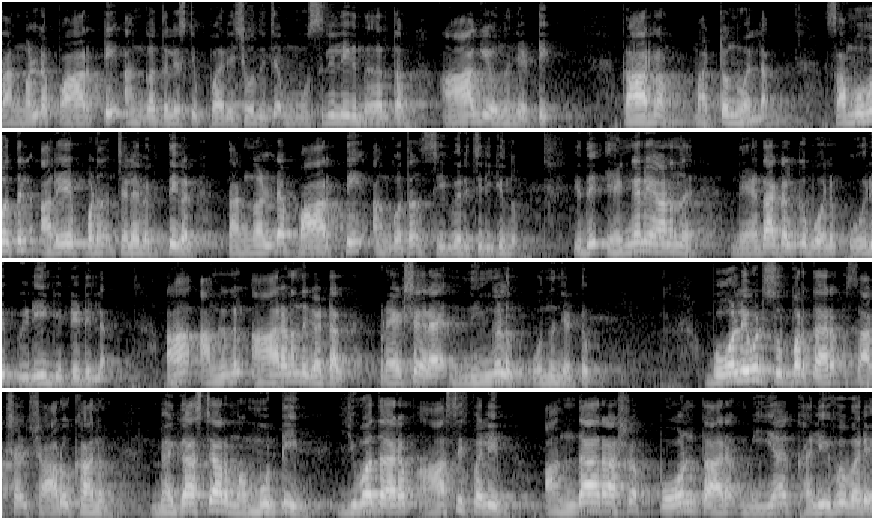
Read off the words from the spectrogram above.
തങ്ങളുടെ പാർട്ടി അംഗത്വ ലിസ്റ്റ് പരിശോധിച്ച് മുസ്ലിം ലീഗ് നേതൃത്വം ആകെ ഒന്ന് ഞെട്ടി. കാരണം മറ്റൊന്നുമല്ല. സമൂഹത്തിൽ അറിയപ്പെടുന്ന ചില വ്യക്തികൾ തങ്ങളുടെ പാർട്ടി അംഗത്വം സ്വീകരിച്ചിരിക്കുന്നു. ഇത് എങ്ങനെയാണെന്ന് നേതാക്കൾക്ക് പോലും ഒരു പിടിയും കിട്ടിയിട്ടില്ല. ആ അംഗങ്ങൾ ആരാണെന്ന് കേട്ടാൽ പ്രേക്ഷകരായ നിങ്ങളും ഒന്ന് ഞെട്ടും. ബോളിവുഡ് സൂപ്പർ താരം സാക്ഷാൽ ഷാറുഖ് ഖാനും മെഗാസ്റ്റാർ മമ്മൂട്ടിയും യുവതാരം ആസിഫ് അലിയും അന്താരാഷ്ട്ര പോൺ താരം മിയ ഖലീഫ് വരെ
